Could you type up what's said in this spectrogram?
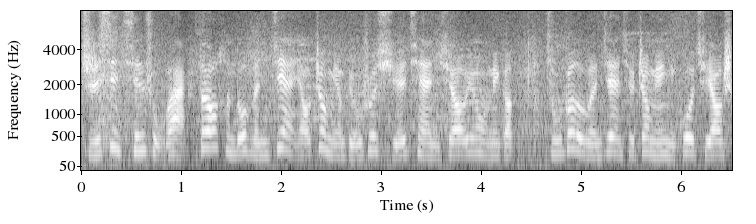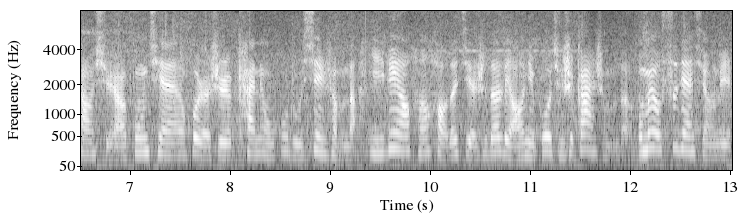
直系亲属外，都有很多文件要证明，比如说学签，你需要用那个足够的文件去证明你过去要上学啊，工签或者是开那种雇主信什么的，一定要很好的解释得了你过去是干什么的。我们有四件行李，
